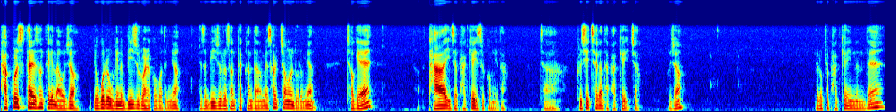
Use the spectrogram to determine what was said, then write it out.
바꿀 스타일 선택이 나오죠. 요거를 우리는 미주로 할 거거든요. 그래서 미주를 선택한 다음에 설정을 누르면 저게 다 이제 바뀌어 있을 겁니다. 자, 글씨체가 다 바뀌어 있죠. 그죠? 이렇게 바뀌어 있는데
